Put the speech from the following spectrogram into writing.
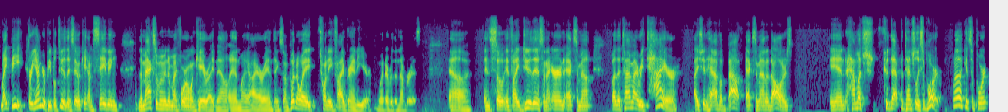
might be for younger people too. They say, okay, I'm saving the maximum into my 401k right now and my IRA and things. So I'm putting away 25 grand a year, whatever the number is. Uh, and so if I do this and I earn X amount, by the time I retire, I should have about X amount of dollars. And how much could that potentially support? Well, it could support,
